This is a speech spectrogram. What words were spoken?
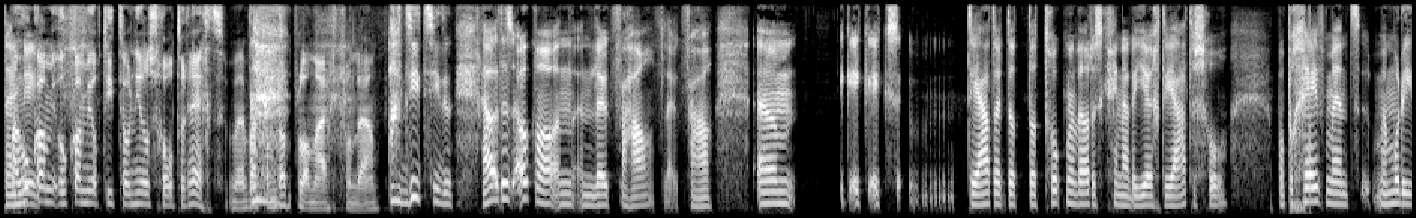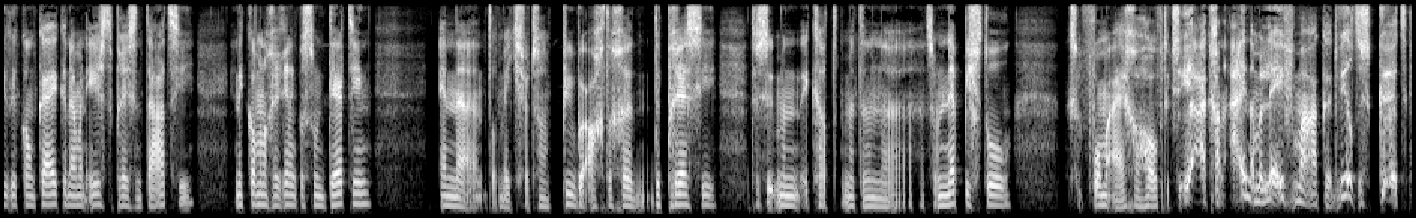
Maar hoe nu kwam, je, hoe kwam je op die toneelschool terecht? Waar kwam dat plan eigenlijk vandaan? auditie doen. Nou, het is ook wel een, een leuk verhaal. Leuk verhaal. Ehm, ik, ik, ik, theater, dat, dat trok me wel. Dus ik ging naar de jeugdtheaterschool. Maar op een gegeven moment, mijn moeder die kwam kijken naar mijn eerste presentatie. En ik kan me nog herinneren, ik was toen 13. En eh toch een beetje een soort van puberachtige depressie. Dus ik, had met een eh, zo'n neppistool voor mijn eigen hoofd. Ik zei, ja, ik ga een einde aan mijn leven maken. Het wereld is kut.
